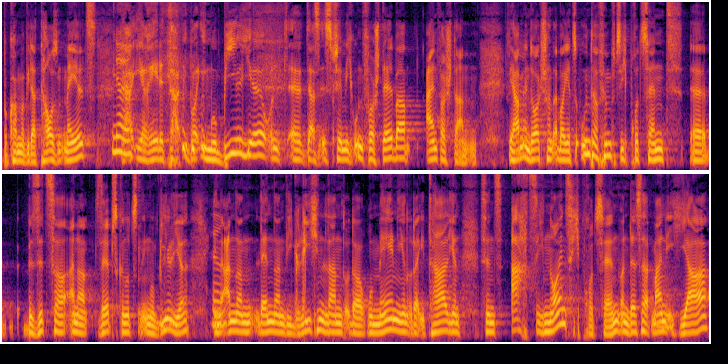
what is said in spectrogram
bekommen wir wieder tausend Mails. Ja, ja ihr redet da über Immobilie und äh, das ist für mich unvorstellbar. Einverstanden. Wir haben in Deutschland aber jetzt unter 50 Prozent äh, Besitzer einer selbstgenutzten Immobilie. Ja. In anderen Ländern wie Griechenland oder Rumänien oder Italien sind es 80, 90 Prozent. Und deshalb meine ich, ja,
